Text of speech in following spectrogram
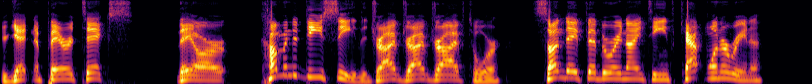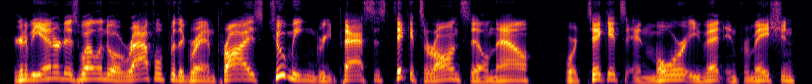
You're getting a pair of ticks. They are coming to DC, the Drive, Drive, Drive tour, Sunday, February 19th, Cap One Arena. You're going to be entered as well into a raffle for the grand prize, two meet and greet passes. Tickets are on sale now. For tickets and more event information,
